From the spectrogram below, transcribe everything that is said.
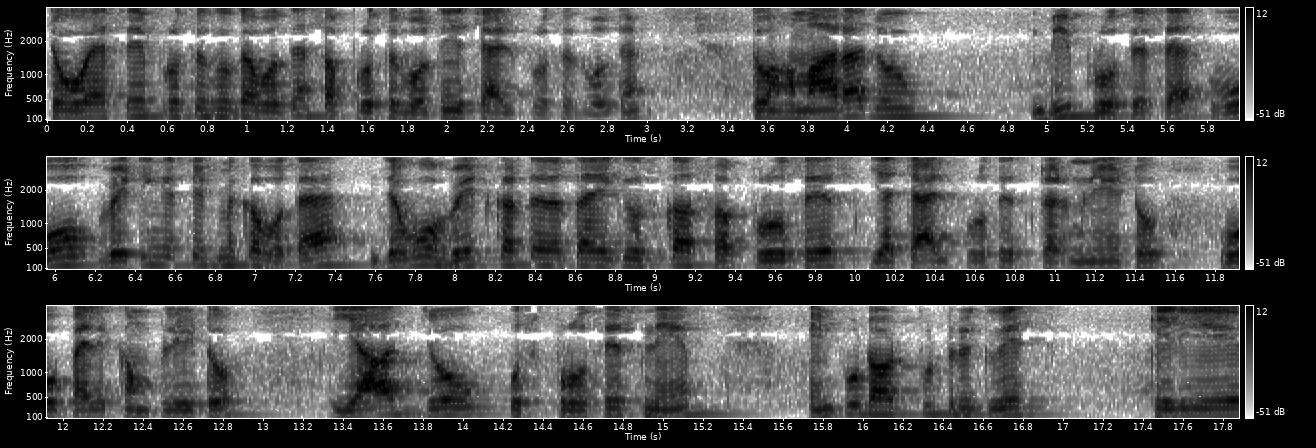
तो वैसे प्रोसेस को क्या बोलते हैं? सब प्रोसेस बोलते हैं चाइल्ड प्रोसेस बोलते हैं। तो हमारा जो भी प्रोसेस है, वो वेटिंग स्टेट में कब होता है? जब वो वेट करते रहता है कि उसका सब प्रोसेस या चाइल्ड प्रोसेस टर्मिनेट हो, वो पहले कंप्लीट हो, या जो उस प्रोसेस ने इनपुट आउटपुट रिक्वेस्ट के लिए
